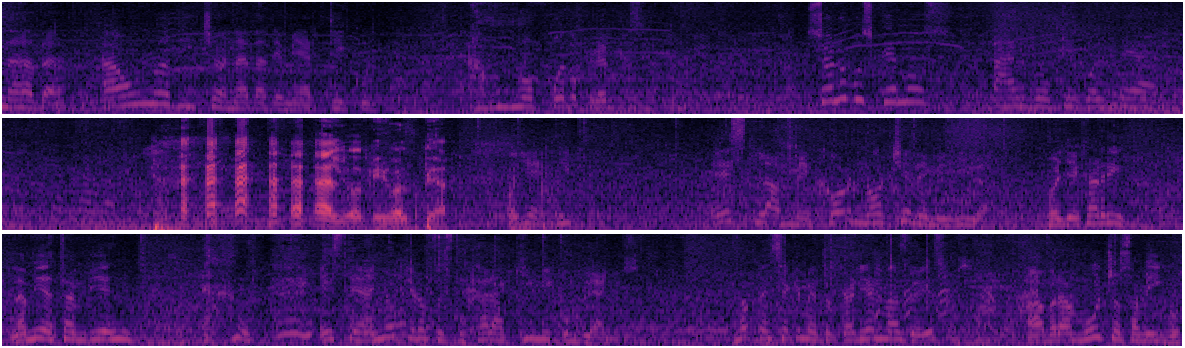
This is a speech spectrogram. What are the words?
Nada. Aún no ha dicho nada de mi artículo. Aún no puedo creer que sea. Solo busquemos algo que golpear. Algo que golpear. Oye, es la mejor noche de mi vida. Oye, Harry, la mía también. Este año quiero festejar aquí mi cumpleaños. No pensé que me tocarían más de esos. Habrá muchos amigos.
